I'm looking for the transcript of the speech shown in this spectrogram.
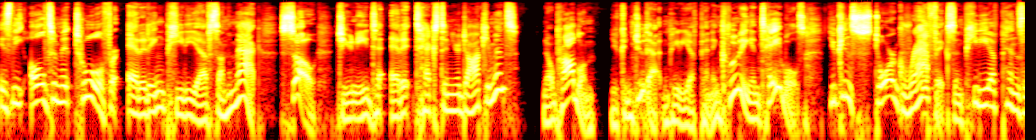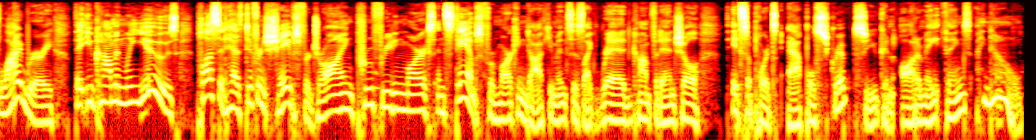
is the ultimate tool for editing PDFs on the Mac. So, do you need to edit text in your documents? No problem. You can do that in PDF Pen, including in tables. You can store graphics in PDF Pen's library that you commonly use. Plus, it has different shapes for drawing, proofreading marks, and stamps for marking documents as like red, confidential. It supports AppleScript, so you can automate things. I know.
